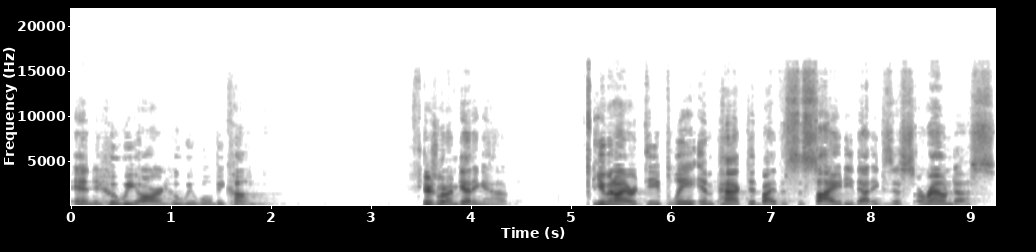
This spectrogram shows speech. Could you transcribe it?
and who we are and who we will become. Here's what I'm getting at you and I are deeply impacted by the society that exists around us.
